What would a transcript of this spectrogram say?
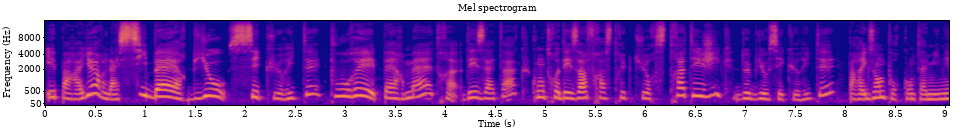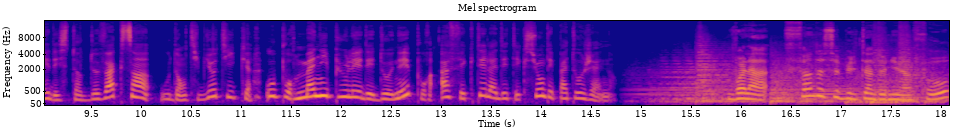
Et par ailleurs, la cyberbiosécurité pourrait permettre des attaques contre des infrastructures stratégiques de biosécurité, par exemple pour contaminer des stocks de vaccins ou d'antibiotiques, ou pour manipuler des données pour affecter la détection des pathogènes. Voilà, fin de ce bulletin de Nu Info.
